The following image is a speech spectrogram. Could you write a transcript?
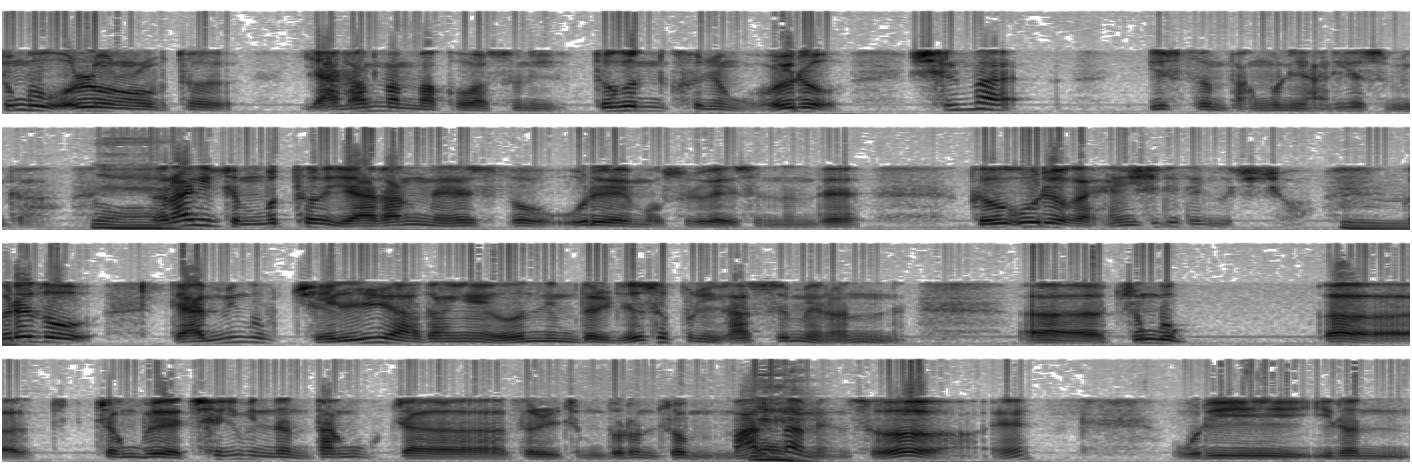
중국 언론으로부터 야단만 맞고 왔으니 덕은커녕 오히려 실마 있었던 방문이 아니겠습니까? 예. 떠나기 전부터 야당 내에서도 우려의 목소리가 있었는데 그 우려가 현실이 된 것이죠. 음. 그래도 대한민국 제일 야당의 의원님들 여섯 분이 갔으면은 어 중국 어 정부의 책임 있는 당국자들 정도는 좀 만나면서 예? 우리 이런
